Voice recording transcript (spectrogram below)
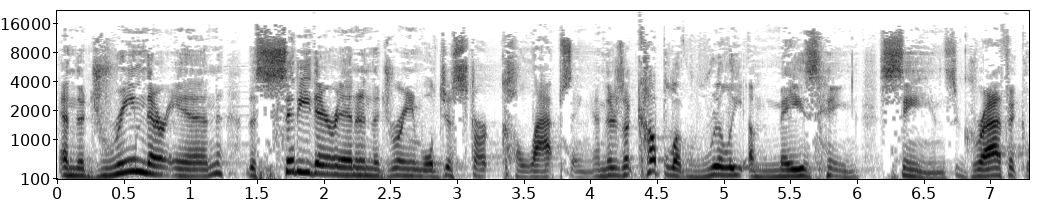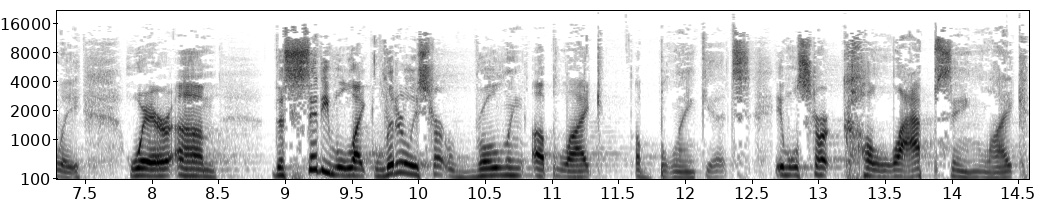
And the dream they're in, the city they're in, and the dream will just start collapsing. And there's a couple of really amazing scenes graphically where um, the city will like literally start rolling up like a blanket. It will start collapsing like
